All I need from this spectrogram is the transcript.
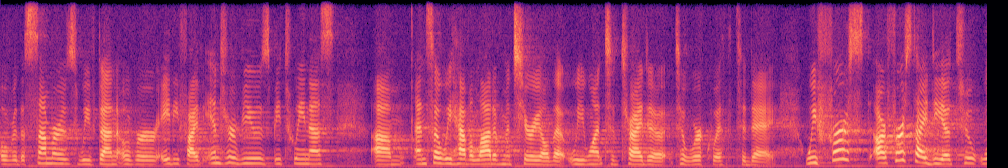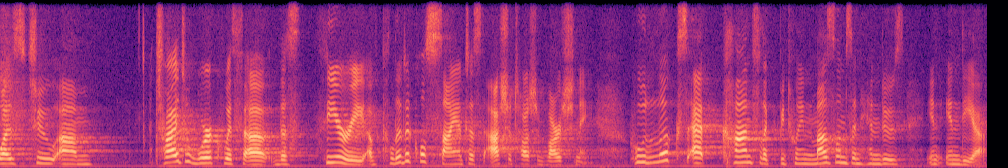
over the summers. We've done over 85 interviews between us. Um, and so we have a lot of material that we want to try to, to work with today. We first, our first idea to, was to um, try to work with uh, this theory of political scientist Ashutosh Varshney who looks at conflict between Muslims and Hindus in India.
